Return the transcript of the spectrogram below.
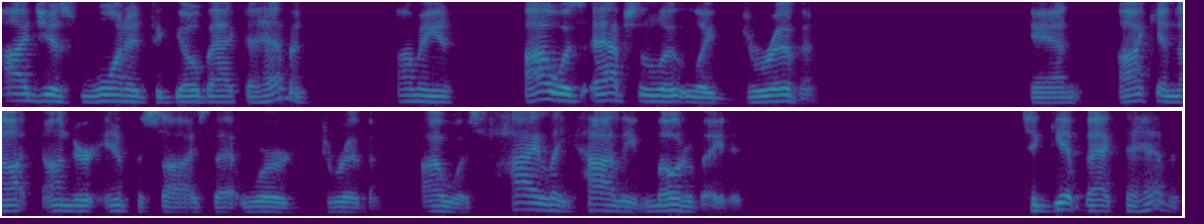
I just wanted to go back to heaven. I mean, I was absolutely driven. And I cannot underemphasize that word driven. I was highly, highly motivated to get back to heaven.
